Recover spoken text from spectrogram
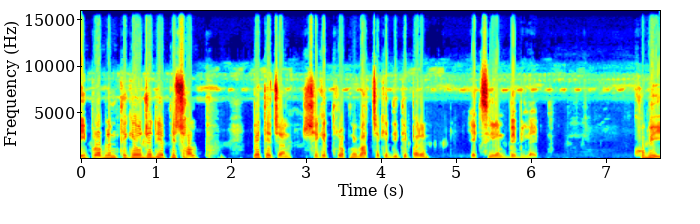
এই প্রবলেম থেকেও যদি আপনি সলভ পেতে চান সেক্ষেত্রে আপনি বাচ্চাকে দিতে পারেন এক্সিলেন্ট বেবি লাইফ খুবই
